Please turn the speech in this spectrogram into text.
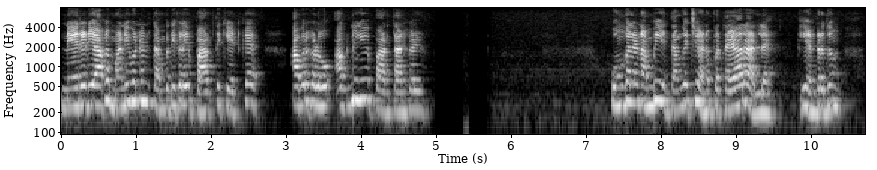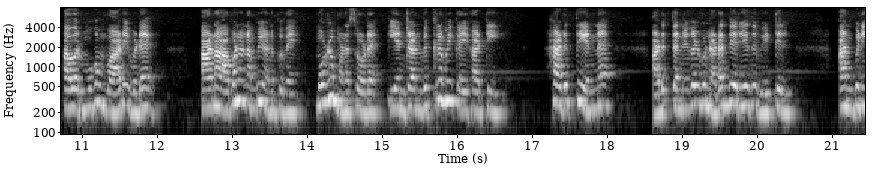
நேரடியாக மணிவண்ணன் தம்பதிகளை பார்த்து கேட்க அவர்களோ அக்னியை பார்த்தார்கள். உங்களை நம்பி என் தங்கச்சி அனுப்ப தயாரா அல்ல என்றதும் அவர் முகம் வாடிவிட ஆனா அவனை நம்பி அனுப்புவேன் முழு மனசோட என்றான் விக்ரமை கைகாட்டி. அடுத்து என்ன? அடுத்த நிகழ்வு நடந்தேறியது வீட்டில். அன்பினி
